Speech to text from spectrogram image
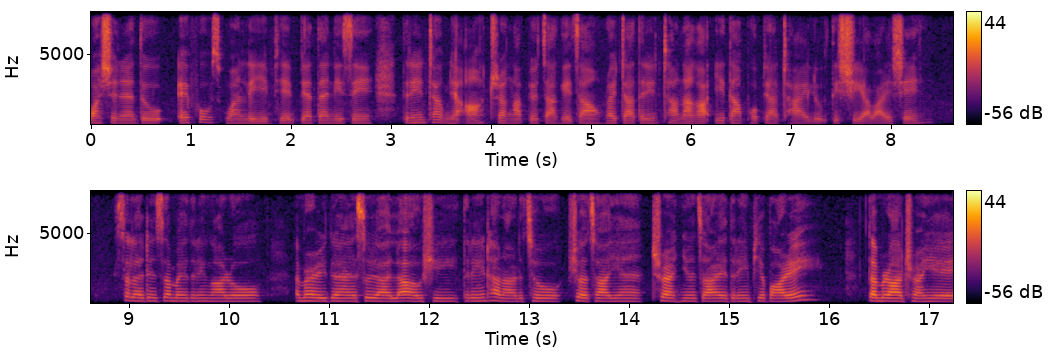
ဝါရှင်တန်သို့ Air Force One လေယာဉ်ဖြင့်ပြန်တန်းနေစဉ်သတင်းထောက်များအားထရန့်ကပြောကြားခဲ့ကြောင်းရိုက်တာသတင်းဌာနကရေးသားဖော်ပြထားတယ်လို့သိရှိရပါတယ်ရှင်။ဆက်လက်တင်ဆက်မယ့်သတင်းကတော့အမေရိကန်အစိုးရလက်အောက်ရှိသတင်းဌာနတချို့ရှော့ချရန်ထရန့်ညွှန်ကြားတဲ့သတင်းဖြစ်ပါတယ်။ သမ္မတထရန့်ရဲ့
